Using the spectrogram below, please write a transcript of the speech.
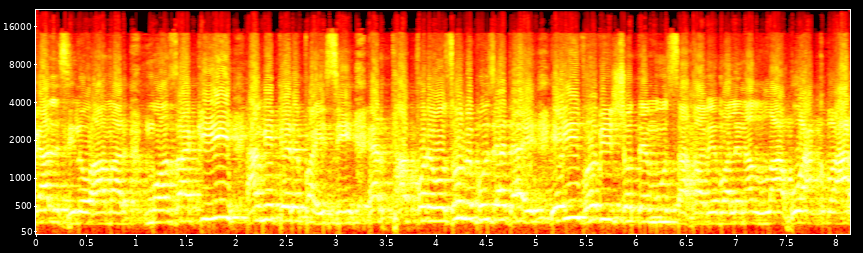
গাল ছিল আমার। মজা কি? আমি টের পাইছি। আর থাপ্পড়ে ওজন বুঝা দেয় এই ভবিষ্যতে মুসা হবে বলেন, আল্লাহু আকবার।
